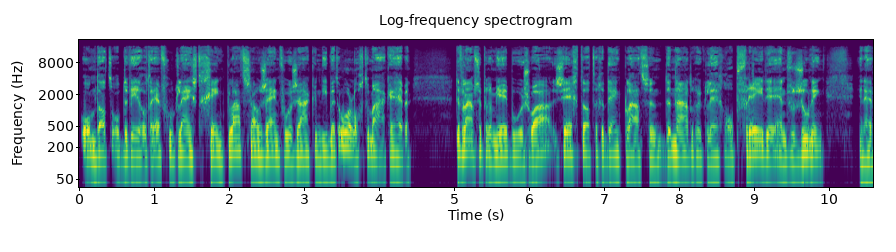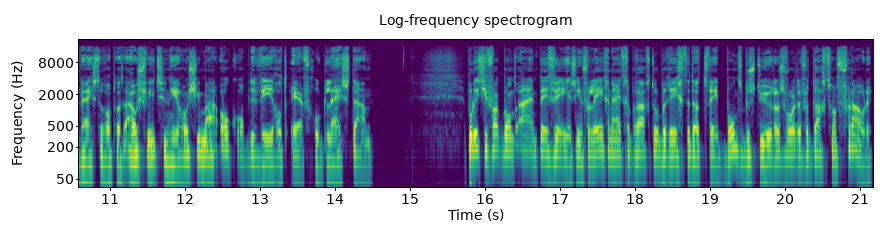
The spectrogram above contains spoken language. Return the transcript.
omdat op de werelderfgoedlijst geen plaats zou zijn voor zaken die met oorlog te maken hebben. De Vlaamse premier Bourgeois zegt dat de gedenkplaatsen de nadruk leggen op vrede en verzoening. En hij wijst erop dat Auschwitz en Hiroshima ook op de werelderfgoedlijst staan. Politievakbond ANPV is in verlegenheid gebracht door berichten dat twee bondsbestuurders worden verdacht van fraude.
